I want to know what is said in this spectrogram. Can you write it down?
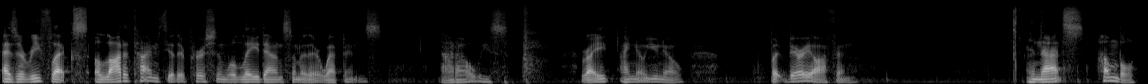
as a reflex, a lot of times the other person will lay down some of their weapons. Not always, right? I know you know but very often. And that's humble.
